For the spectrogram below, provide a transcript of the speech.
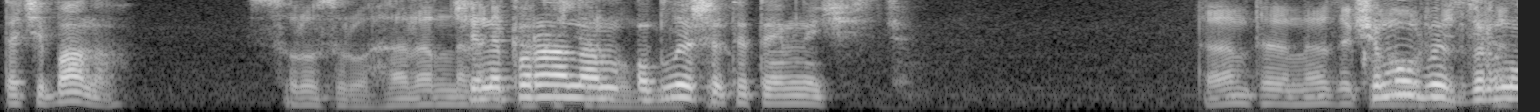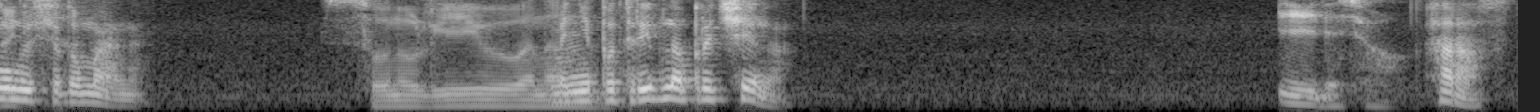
Тачібана, чи не пора нам облишити таємничість? Чому ви звернулися до мене? Мені потрібна причина. Гаразд.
